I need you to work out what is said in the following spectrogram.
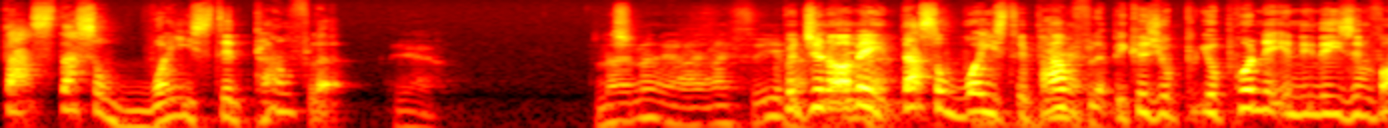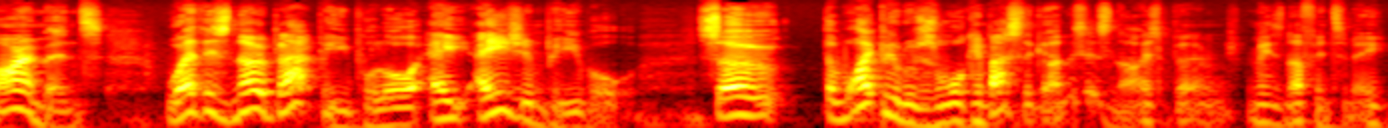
that's that's a wasted pamphlet. Yeah. No, no, I, I see that. But do you know what I mean? That's a wasted pamphlet because you're you're putting it in these environments where there's no black people or a- Asian people. So the white people just walking past it going, "This is nice, but it means nothing to me."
